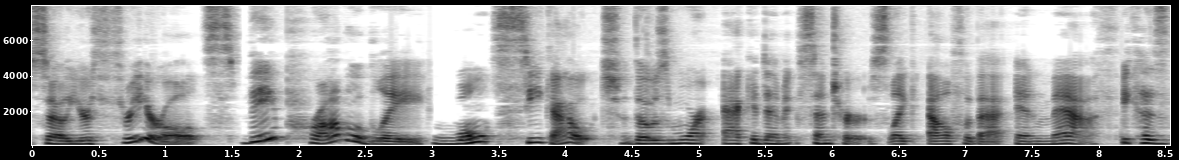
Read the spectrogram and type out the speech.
So your three year olds, they probably won't seek out those more academic centers like alphabet and math because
